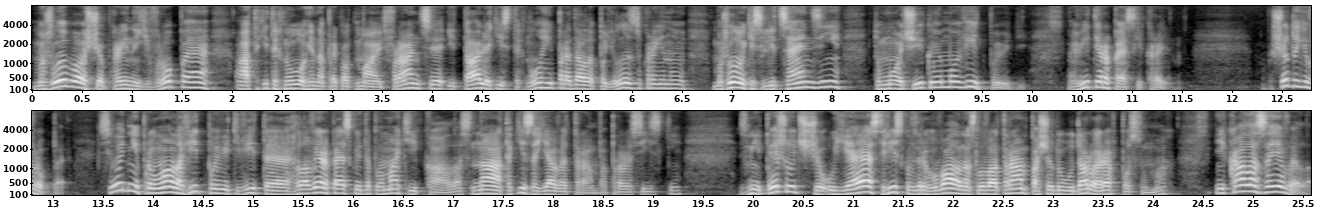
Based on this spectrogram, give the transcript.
Можливо, щоб країни Європи, а такі технології, наприклад, мають Франція, Італія, якісь технології передали, поділили з Україною, можливо, якісь ліцензії, тому очікуємо відповіді від європейських країн. Щодо Європи, сьогодні пролунала відповідь від е, глави європейської дипломатії Калас на такі заяви Трампа проросійські. ЗМІ пишуть, що у ЄС різко відреагували на слова Трампа щодо удару РФ по Сумах, і Калас заявила,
